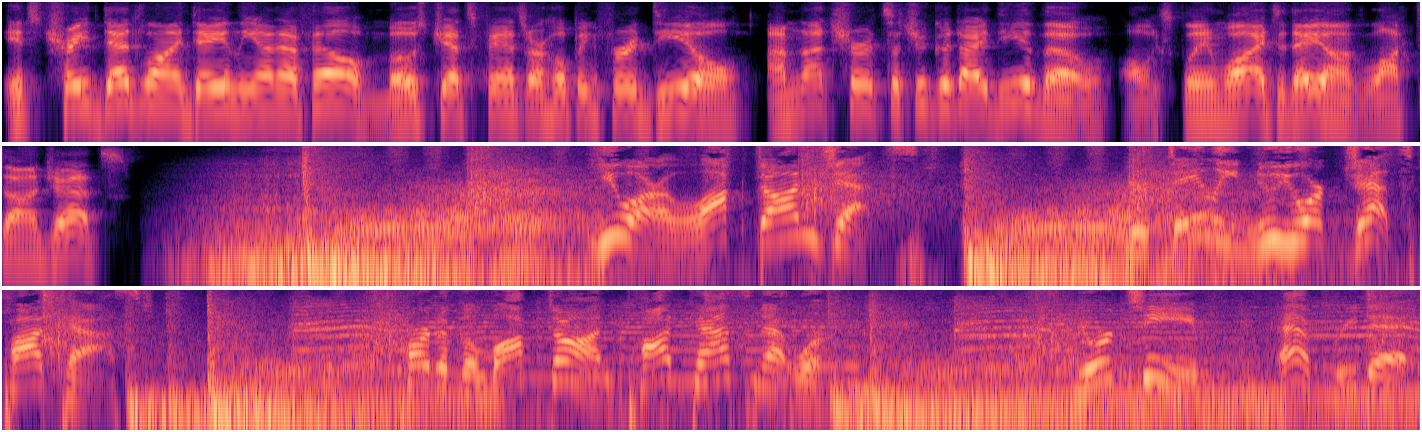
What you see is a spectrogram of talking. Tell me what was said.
It's trade deadline day in the NFL. Most Jets fans are hoping for a deal. I'm not sure it's such a good idea, though. I'll explain why today on Locked On Jets. You are Locked On Jets, your daily New York Jets podcast. Part of the Locked On Podcast Network. Your team every day.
